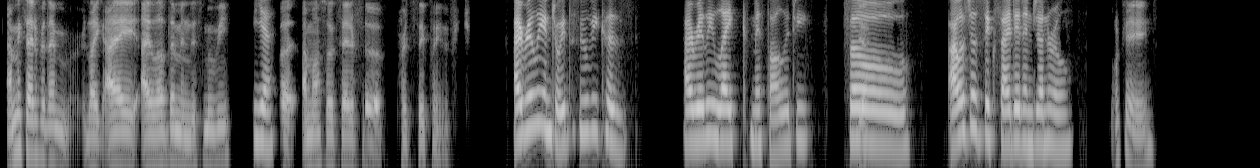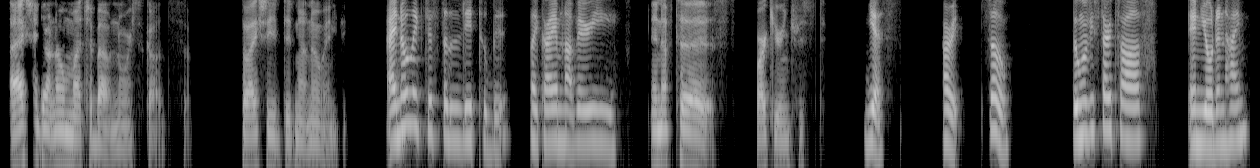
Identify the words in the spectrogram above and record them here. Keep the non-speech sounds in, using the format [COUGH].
I'm excited for them. Like I, I love them in this movie, Yeah, but I'm also excited for the parts they play in the future. I really enjoyed this movie because I really like mythology. So I was just excited in general. Okay. I actually don't know much about Norse gods, so so I actually did not know anything I know like just a little bit. Like I am not very enough to spark your interest. yes. All right. So the movie starts off in Jotunheim.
